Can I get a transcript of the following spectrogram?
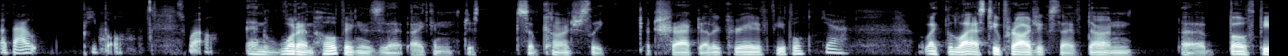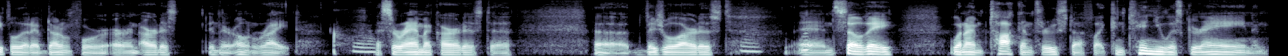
about people as well. And what I'm hoping is that I can just subconsciously attract other creative people. Yeah. Like the last two projects I've done, uh, both people that I've done them for are an artist in their own right. Cool. a ceramic artist, a, a visual artist, and so they, when I'm talking through stuff like continuous grain and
